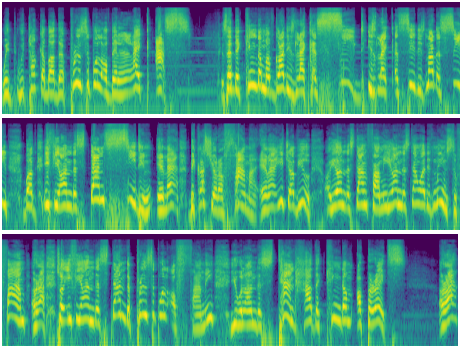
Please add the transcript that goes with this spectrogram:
we, we talked about the principle of the like us. He said the kingdom of God is like a seed. It's like a seed. It's not a seed, but if you understand seeding, amen, because you're a farmer, amen. Each of you, you understand farming, you understand what it means to farm. All right. So if you understand the principle of farming, you will understand how the kingdom operates. All right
